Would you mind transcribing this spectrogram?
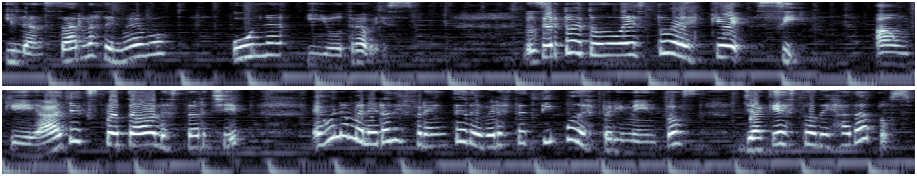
y lanzarlas de nuevo una y otra vez. Lo cierto de todo esto es que sí, aunque haya explotado el Starship, es una manera diferente de ver este tipo de experimentos, ya que esto deja datos,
